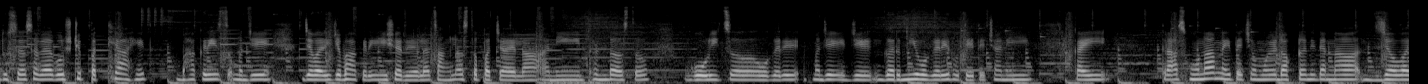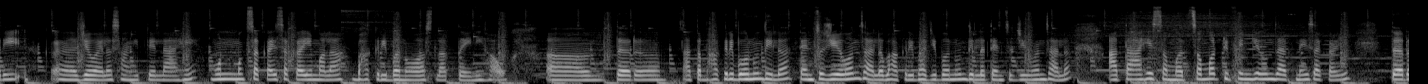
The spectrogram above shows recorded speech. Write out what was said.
दुसऱ्या सगळ्या गोष्टी पथ्य आहेत. भाकरीच म्हणजे ज्वारीची भाकरी शरीराला चांगलं असतं पचायला आणि थंड असतं. गोळीचं वगैरे म्हणजे जे गरमी वगैरे होते त्याच्याने काही त्रास होणार नाही. त्याच्यामुळे डॉक्टरनी त्यांना ज्वारी जेवायला सांगितलेलं आहे. म्हणून मग सकाळी सकाळी मला भाकरी बनवावंच लागतं एनी हाव तर आता भाकरी बनवून दिलं. त्यांचं जेवण झालं. भाकरी भाजी बनवून दिलं. त्यांचं जेवण झालं. आता आहे समर. समर टिफिन घेऊन जात नाही सकाळी. तर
